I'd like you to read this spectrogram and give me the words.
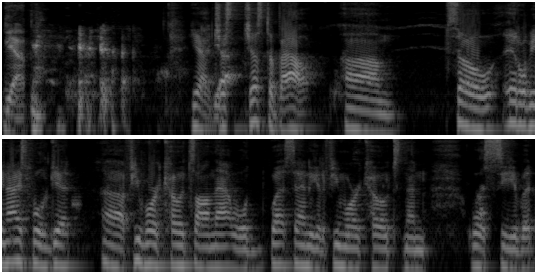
Yeah. yeah, just just about. Um, so it'll be nice. We'll get uh, a few more coats on that. We'll wet sand to get a few more coats, and then we'll see. But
